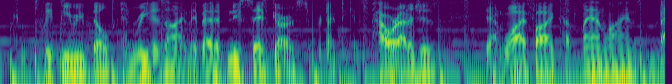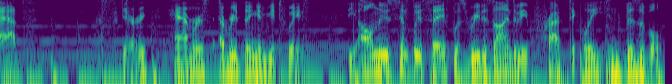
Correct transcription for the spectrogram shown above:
It's completely rebuilt and redesigned. They've added new safeguards to protect against power outages, down Wi Fi, cut landlines, bats, that's scary, hammers, everything in between. The all new SimpliSafe was redesigned to be practically invisible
